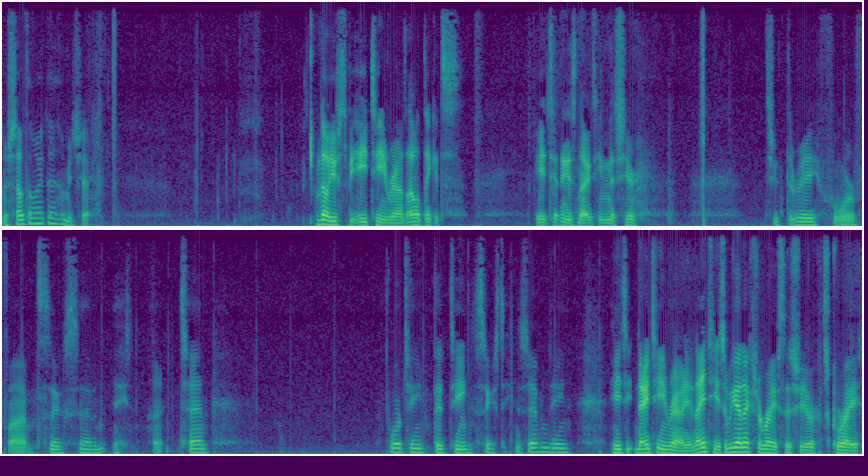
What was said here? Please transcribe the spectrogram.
or something like that. Let me check. No, it used to be 18 rounds. I don't think it's 18. I think it's 19 this year. 2, 3, 4, 5, 6, 7, 8, 9, 10, 14, 15, 16, 17, 18, 19 round. Yeah, 19. So we got an extra race this year. It's great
